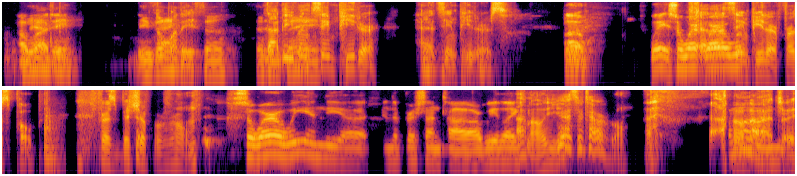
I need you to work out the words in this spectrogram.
who had Nobody. St. Exactly. Nobody. So that's Not even. St. Peter had St. Peter's. Oh, Wait, so where Shout where out are we, St. Peter, first pope, first bishop of Rome. so where are we in the uh in the percentile? Are we like I don't know. You guys are terrible. I Come don't know. on. Actually,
